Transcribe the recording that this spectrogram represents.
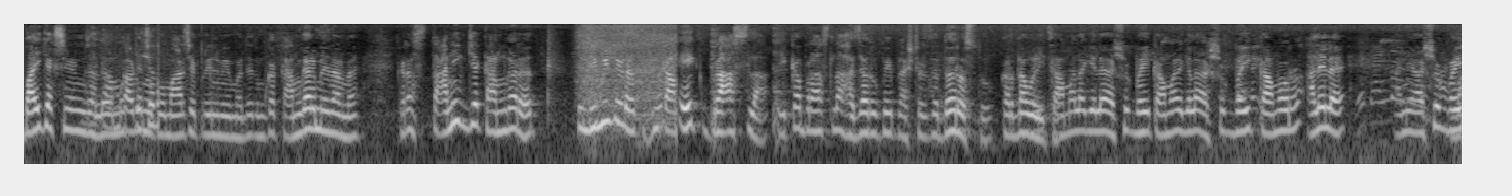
बाईक ऍक्सिडेंट झालं. मग मार्च एप्रिल मे मध्ये तुमका कामगार मिळणार नाही. कारण स्थानिक जे कामगार आहेत ते लिमिटेड एक ब्रासला एका ब्रासला हजार रुपये प्लास्टरचा दर असतो कर्णावळी कामाला गेला अशोक भाई कामाला गेला अशोक भाई कामावरून आलेला आहे आणि अशोक भाई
